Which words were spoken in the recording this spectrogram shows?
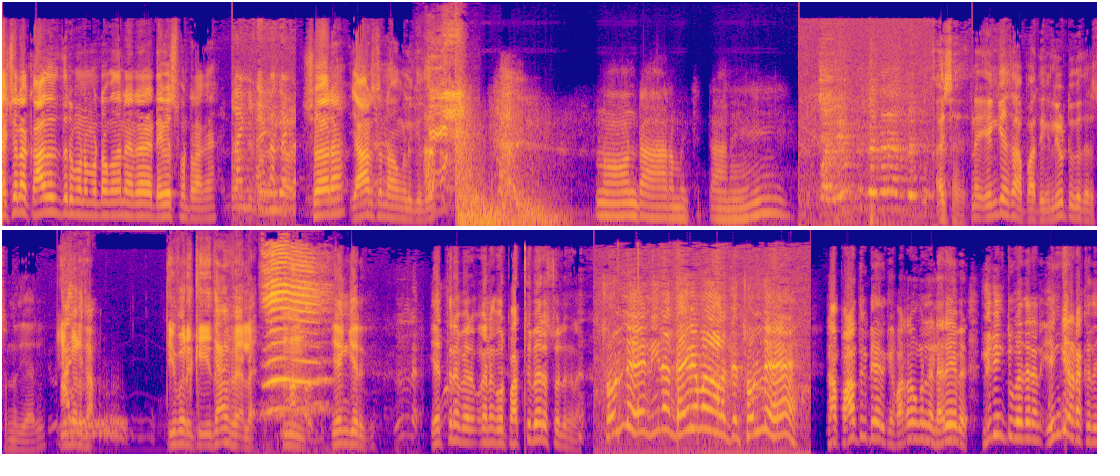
ஆக்சுவலா காதல் திருமணம் பண்றவங்க தான் நிறைய டைவர்ஸ் பண்றாங்க. ஷுவரா யார் சொன்னா உங்களுக்கு இது? நோண்ட ஆரம்பிச்சுட்டானே. அது சரி. என்ன, எங்க சார் பாத்தீங்க? லீவ் டுகெதர் சொன்னது யாரு? இவர்தான். இவருக்கு இதான் வேலை. எங்க இருக்கு? எத்தனை பேர்? எனக்கு ஒரு பத்து பேரை சொல்லுங்க சொல்லு நீ தான் தைரியமான ஆளத்தை சொல்லு. நான் பாத்துக்கிட்டே இருக்கேன். வர்றவங்கள நிறைய பேர். லிவிங் டுகெதர் எங்க நடக்குது?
